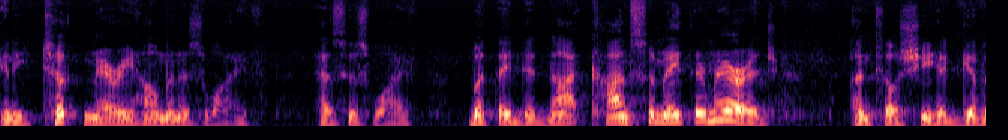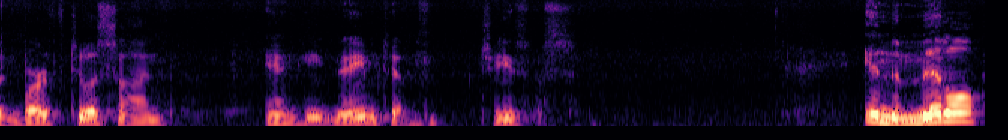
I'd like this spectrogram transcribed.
And he took Mary home and his wife as his wife, but they did not consummate their marriage until she had given birth to a son, and he named him Jesus. In the middle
